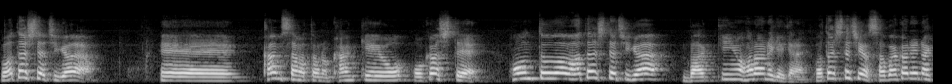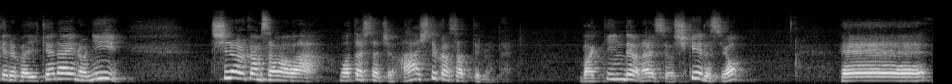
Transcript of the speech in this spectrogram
私たちが、えー、神様との関係を犯して本当は私たちが罰金を払わなきゃいけない。私たちが裁かれなければいけないのに父なる神様は私たちをああしてくださっているので。罰金ではないですよ。死刑ですよ、え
